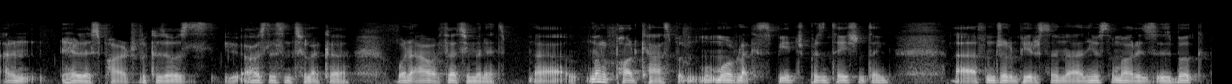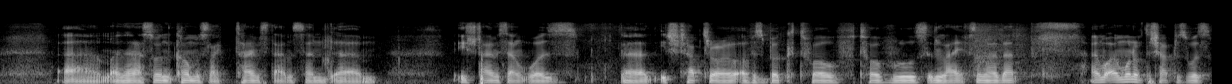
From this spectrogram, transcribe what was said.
I didn't hear this part because I was I was listening to like a one hour thirty minute, uh, not a podcast, but more of like a speech presentation thing, uh, from Jordan Peterson, and he was talking about his his book, um, and then I saw in the comments like timestamps, and um, each timestamp was uh, each chapter of his book 12, 12 rules in life, something like that, and, and one of the chapters was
